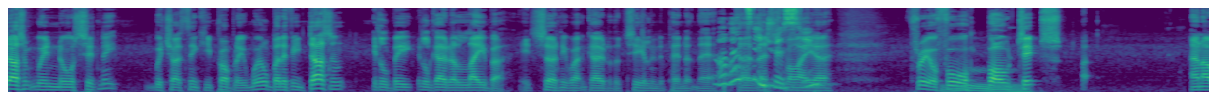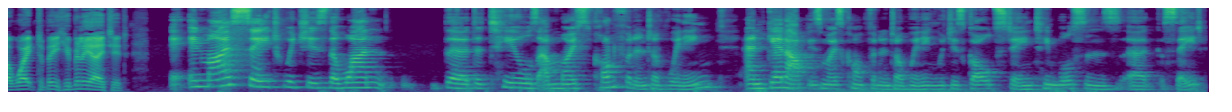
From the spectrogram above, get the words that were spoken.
doesn't win North Sydney, which I think he probably will, but if he doesn't, it'll be it'll go to Labor. It certainly won't go to the Teal Independent there. Oh, that's my interesting. uh, three or four bold tips, uh, and I wait to be humiliated. in my seat, which is the one the the Teals are most confident of winning, and GetUp is most confident of winning, which is Goldstein, Tim Wilson's uh, seat.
